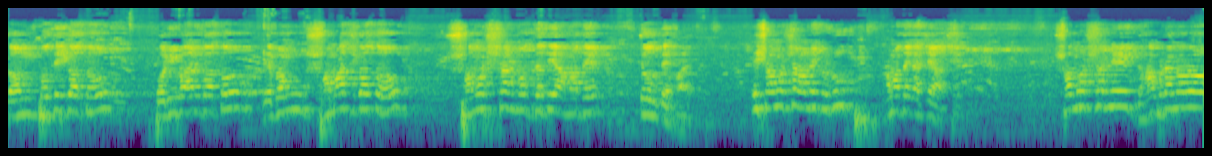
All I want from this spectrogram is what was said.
দম্পতিগত, পরিবারগত এবং সমাজগত সমস্যার মধ্যে দিয়ে আমাদের চলতে হয়। এই সমস্যা অনেক রূপ আমাদের কাছে আছে। সমস্যা নিয়ে ঘাবড়ানোরও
